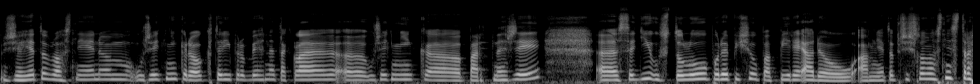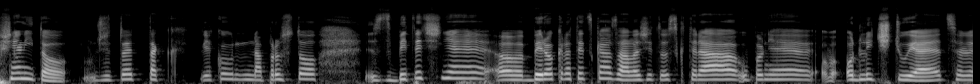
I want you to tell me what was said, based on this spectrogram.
Že je to vlastně jenom úřední krok, který proběhne takhle, úředník partneři sedí u stolu, podepíšou papíry a jdou. A mně to přišlo vlastně strašně líto, že to je tak jako naprosto zbytečně uh, byrokratická záležitost, která úplně odličťuje celý,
